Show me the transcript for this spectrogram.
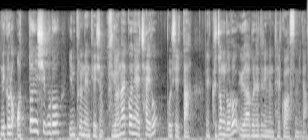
근데 그걸 어떤 식으로 implementation 구현할 거냐의 차이로 볼 수 있다. 네, 그 정도로 요약을 해드리면 될 것 같습니다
